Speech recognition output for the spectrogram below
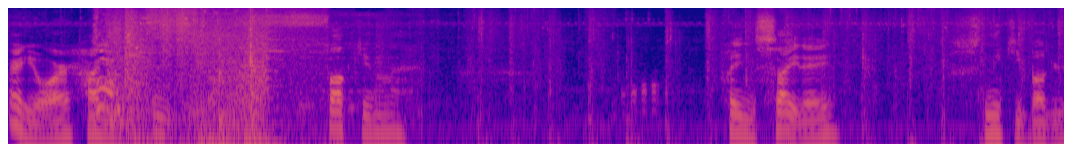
There you are. You fucking plain sight, eh? Sneaky bugger.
